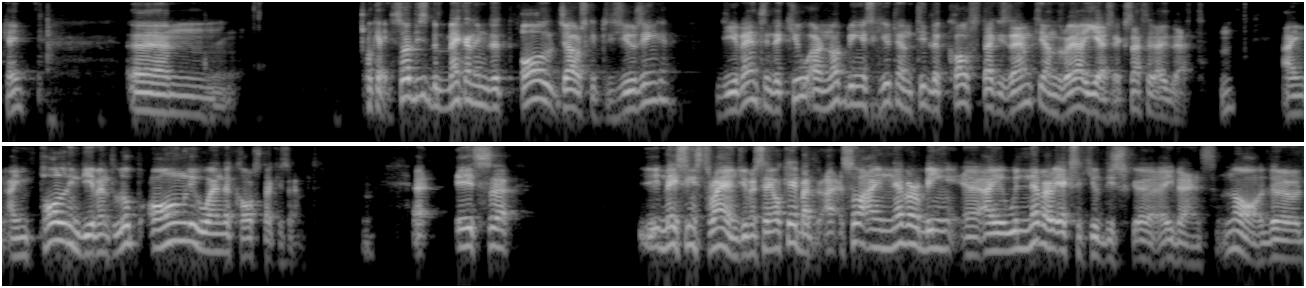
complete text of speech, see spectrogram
Okay? Um, okay so this is the mechanism that all javascript is using. The events in the queue are not being executed until the call stack is empty. Andrea yes exactly like that. Hmm? I'm, I'm polling the event loop only when the call stack is empty. Hmm? uh, it's uh, it may seem strange. You may say okay but I, so i'm never being uh, i will never execute these uh, events. No the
